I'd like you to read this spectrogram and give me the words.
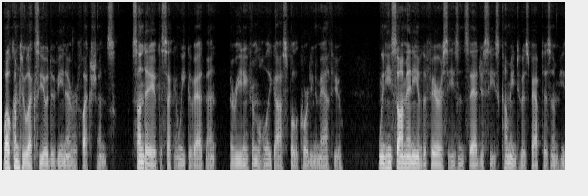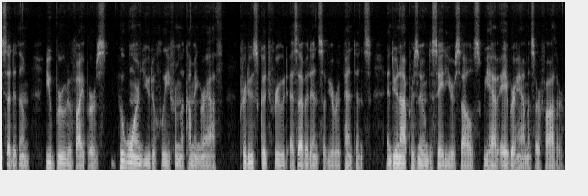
Welcome to Lectio Divina Reflections, Sunday of the second week of Advent, a reading from the Holy Gospel according to Matthew. When he saw many of the Pharisees and Sadducees coming to his baptism, he said to them, You brood of vipers, who warned you to flee from the coming wrath? Produce good fruit as evidence of your repentance, and do not presume to say to yourselves, We have Abraham as our father.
